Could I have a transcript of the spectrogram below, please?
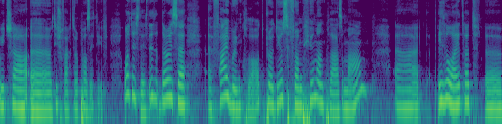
which are uh, tissue factor positive. What is this? this there is a, a, fibrin clot produced from human plasma, uh, isolated uh,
